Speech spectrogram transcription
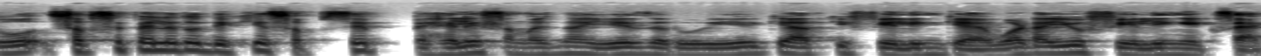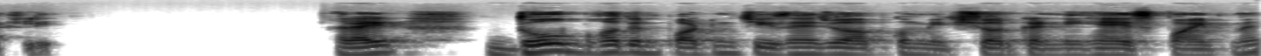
तो सबसे पहले तो देखिए, सबसे पहले समझना ये ज़रूरी है कि आपकी फीलिंग क्या है? What are you feeling exactly right right? दो बहुत इंपॉर्टेंट चीज़ें जो आपको मेक श्योर sure करनी है इस पॉइंट में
